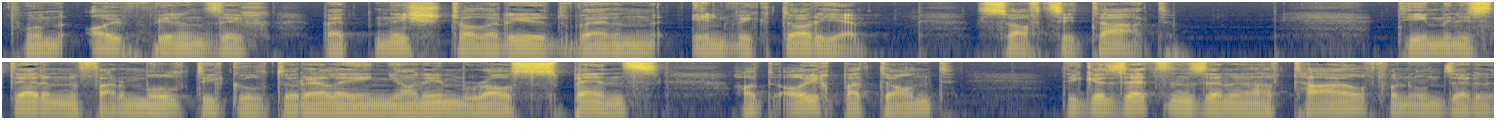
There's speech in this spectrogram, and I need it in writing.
von aufführen sich wird nicht toleriert werden in Victoria. Soft Zitat. Die Ministerin für multikulturelle Unionen, Ross Spence, hat euch betont, die Gesetze sind ein Teil von unserer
